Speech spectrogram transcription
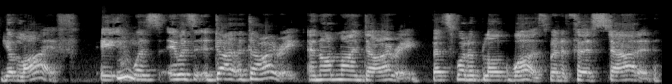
your life. It, mm. was it was a, di- a, diary, an online diary. That's what a blog was when it first started,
